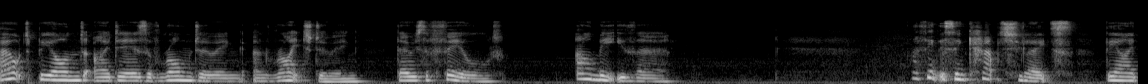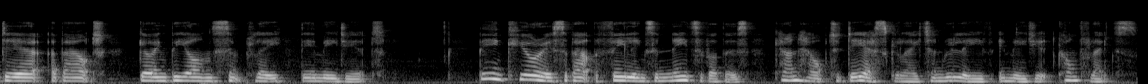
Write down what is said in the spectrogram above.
Out beyond ideas of wrongdoing and right doing there is a field. I'll meet you there. I think this encapsulates the idea about going beyond simply the immediate. Being curious about the feelings and needs of others can help to de escalate and relieve immediate conflicts.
